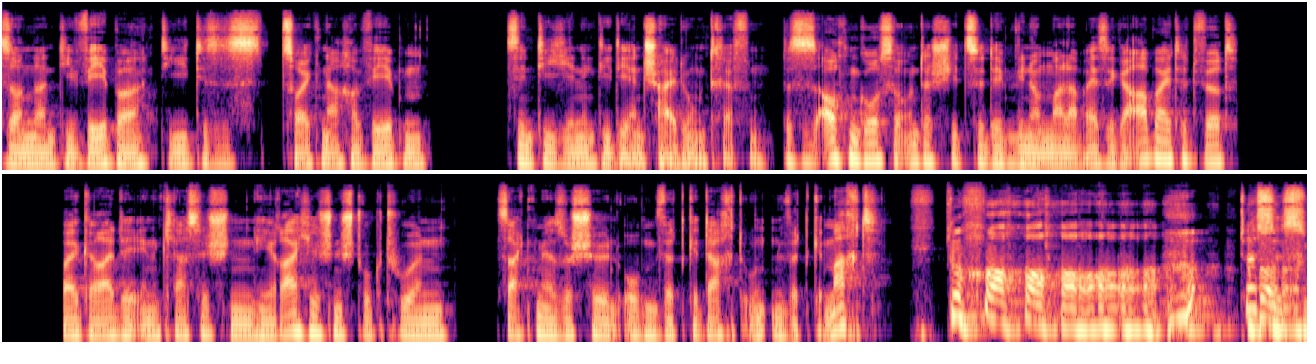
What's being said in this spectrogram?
sondern die Weber, die dieses Zeug nachher weben, sind diejenigen, die die Entscheidungen treffen. Das ist auch ein großer Unterschied zu dem, wie normalerweise gearbeitet wird, weil gerade in klassischen hierarchischen Strukturen sagt mir so schön, oben wird gedacht, unten wird gemacht. Das ist,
